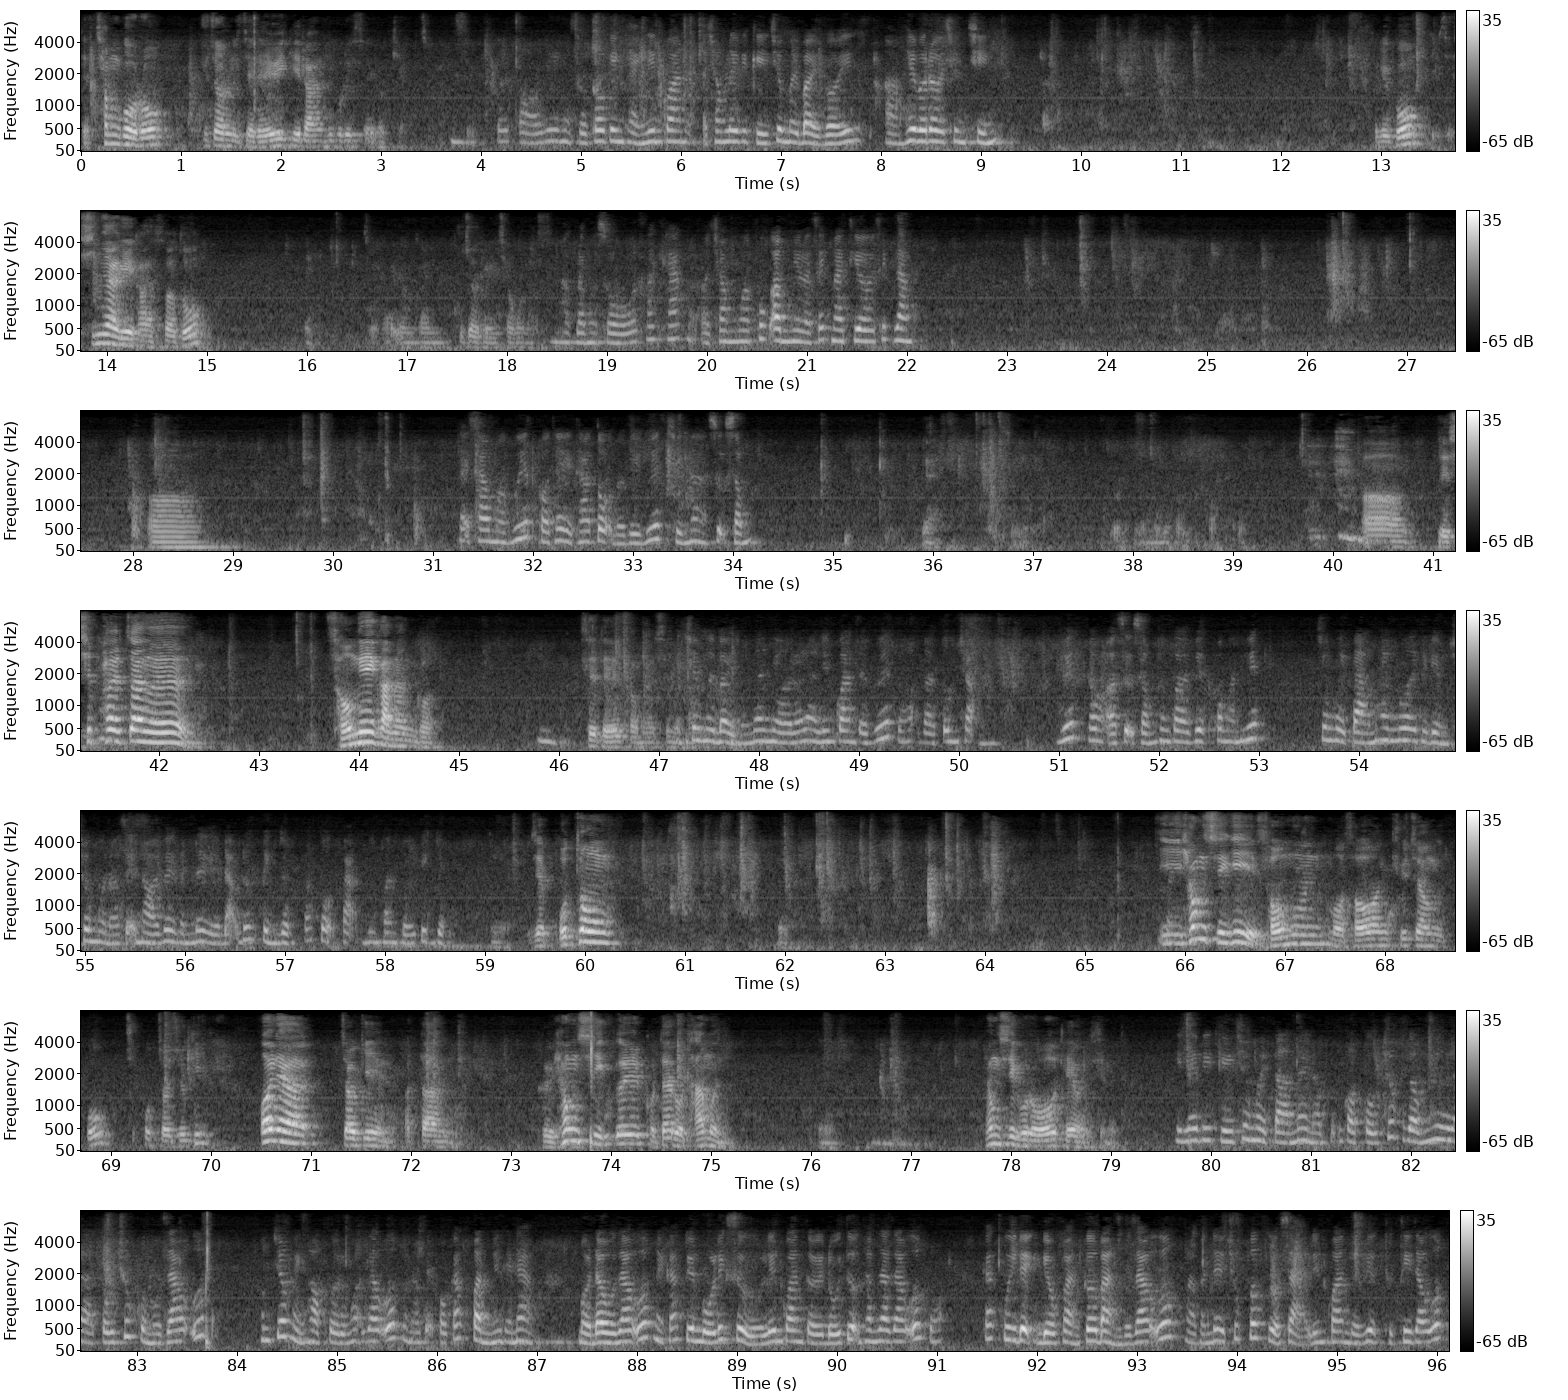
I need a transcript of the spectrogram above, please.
이제 참고로 구절을 이제 레위기랑 히브리서 이렇게 있습니다. Tôi có ghi một số câu kinh thánh liên quan ở trong Lê Vi Ký chương 17 với à, Hebrew chương 9. 그리고 이제 신약에 가서도 네, 제가 연관 구절을 적어놨습니다. hoặc là một số sách khác ở trong phúc âm như là sách Matthew, sách Giăng. 어, Tại sao mà huyết có thể tha tội bởi vì huyết chính là sự sống. 네, 좋습니다. 이거 넘어가도 될것 같고. 어, 이제 18장은 성에 관한 것에 대해서 Ở 말씀을 chương 하고 17 chúng ta nhớ đó là liên quan tới huyết đúng không? ạ? và tôn trọng huyết không ở sự sống thông qua việc không ăn huyết. chương 18 20 thì điểm chung của nó sẽ nói về vấn đề đạo đức tình dục, các tội phạm liên quan tới tình dục. 예, 이제 보통 이 형식이 서문, 뭐 서원, 규정 있고 축복 저주기 언약적인 어떤 그 형식을 그대로 담은 예, 형식으로 되어 있습니다. Thì Lê Vi Ký chương 18 này nó cũng có cấu trúc giống như là cấu trúc của một giao ước. Hôm trước mình học rồi đúng không ạ? Giao ước thì nó sẽ có các phần như thế nào? Mở đầu giao ước này các tuyên bố lịch sử liên quan tới đối tượng tham gia giao ước đúng không? ạ? Các quy định điều khoản cơ bản của giao ước và vấn đề chúc phước rửa xả liên quan tới việc thực thi giao ước.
